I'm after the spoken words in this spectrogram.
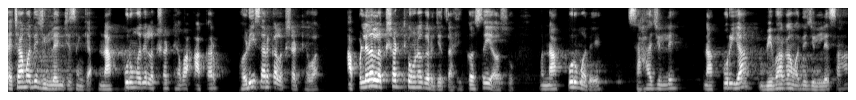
त्याच्यामध्ये जिल्ह्यांची संख्या. नागपूरमध्ये लक्षात ठेवा आकार फडीसारखा लक्षात ठेवा. आपल्याला लक्षात ठेवणं गरजेचं आहे. कसंही असो मग नागपूरमध्ये सहा जिल्हे नागपूर या विभागामध्ये जिल्हे सहा.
